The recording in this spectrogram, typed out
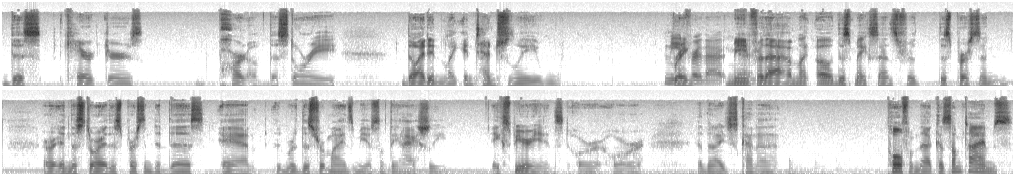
this character's part of the story though i didn't like intentionally mean bring- for that. mean yeah. for that. I'm like, oh, this makes sense for this person, or in the story, this person did this, and this reminds me of something I actually experienced, or or, and then I just kind of pull from that because sometimes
